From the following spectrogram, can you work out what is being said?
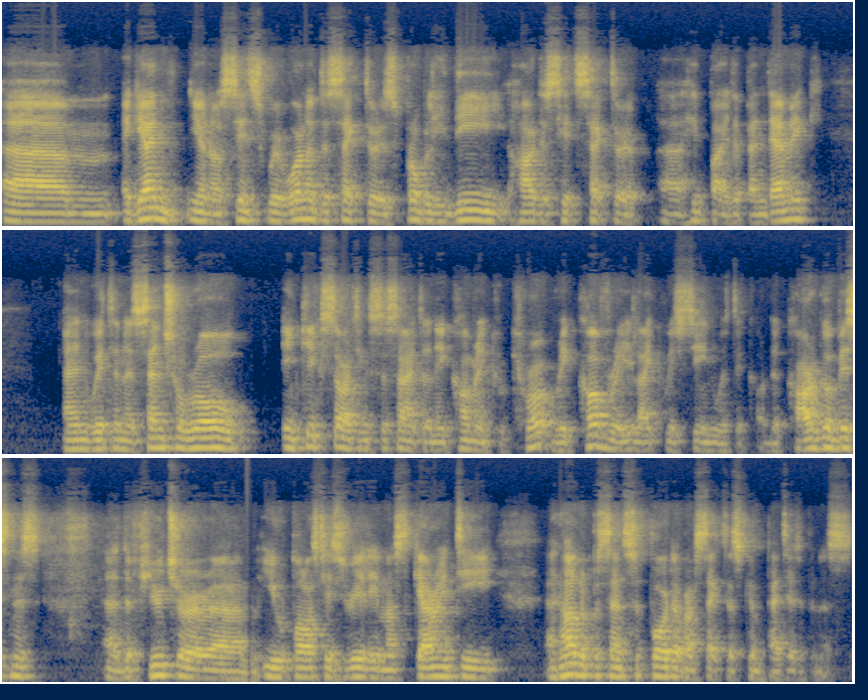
um, again, you know, since we're one of the sectors, probably the hardest hit sector uh, hit by the pandemic, and with an essential role in kickstarting societal and economic recovery, like we've seen with the cargo business, uh, the future um, EU policies really must guarantee 100% support of our sector's competitiveness.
